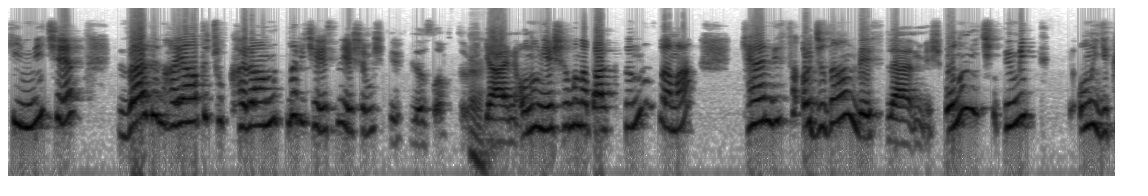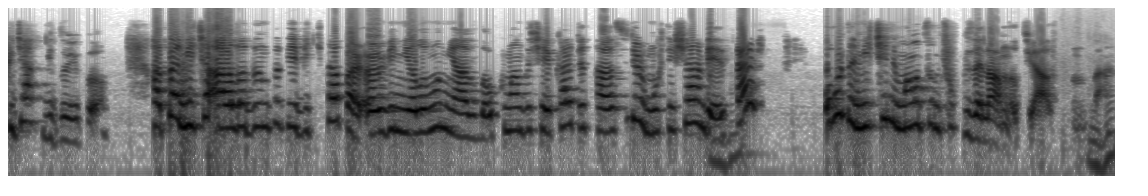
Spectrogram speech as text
ki Nietzsche zaten hayatı çok karanlıklar içerisinde yaşamış bir filozoftur. Evet. Yani onun yaşamına baktığınız zaman kendisi acıdan beslenmiş. Onun için ümit onu yıkacak bir duygu. Hatta Nietzsche Ağladığında diye bir kitap var. Irving Yalom'un yazdığı. Okumanızı şefkatle tavsiye ediyorum. Muhteşem bir eser. Orada Nietzsche'nin mantığını çok güzel anlatıyor aslında. Hı hı.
